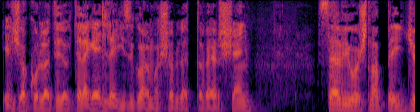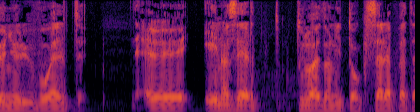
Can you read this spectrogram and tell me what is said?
és gyakorlatilag tényleg egyre izgalmasabb lett a verseny. A Stelviós nap pedig gyönyörű volt. Én azért tulajdonítok szerepet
